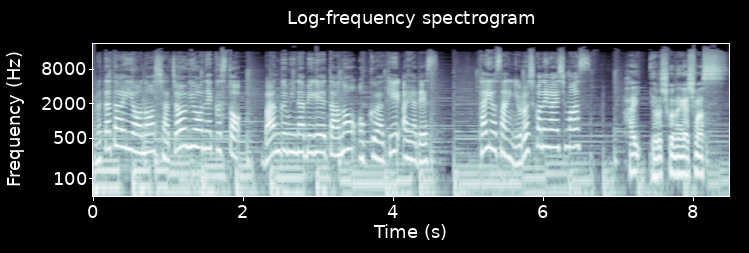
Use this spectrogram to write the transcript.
ムタ太陽の社長業ネクスト。番組ナビゲーターの奥脇彩です。太陽さんよろしくお願いします。はいよろしくお願いします。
